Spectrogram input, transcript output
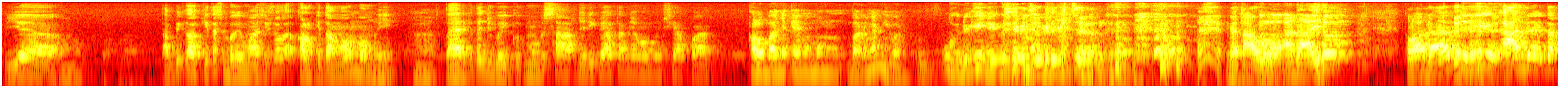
iya tapi kalau kita sebagai mahasiswa kalau kita ngomong nih Hah? layar kita juga ikut membesar jadi kelihatan yang ngomong siapa Kalau banyak yang ngomong barengan gimana? uh gede gini gede kecil gede kecil nggak tahu Kalau ada ayam. kalau ada ayam jadi ada ntar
